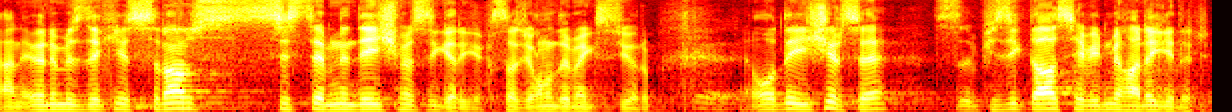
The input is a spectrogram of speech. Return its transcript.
Yani önümüzdeki sınav sisteminin değişmesi gerekir. Kısaca onu demek istiyorum. O değişirse fizik daha sevimli hale gelir.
